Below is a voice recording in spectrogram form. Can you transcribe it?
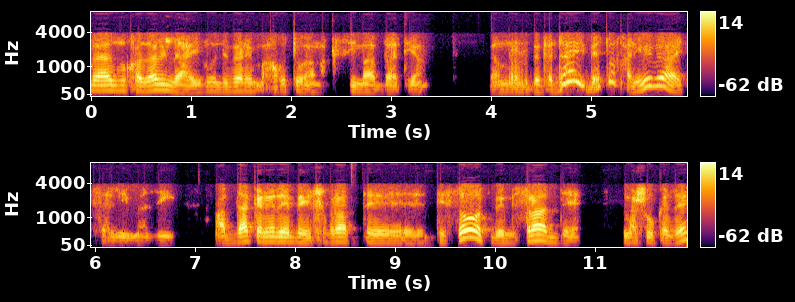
ואז הוא חזר אליי, והוא דיבר עם אחותו המקסימה, בתיה, ואמרה לו, בוודאי, בטח, אני מביאה את סלים. אז היא עבדה כנראה בחברת uh, טיסות, במשרד uh, משהו כזה,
